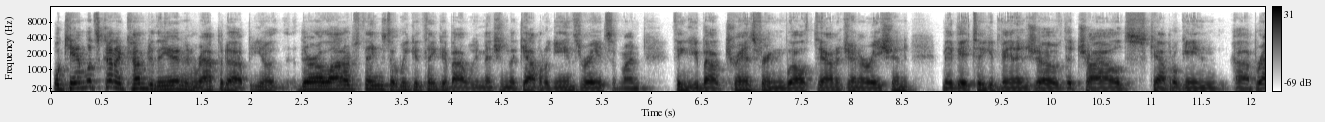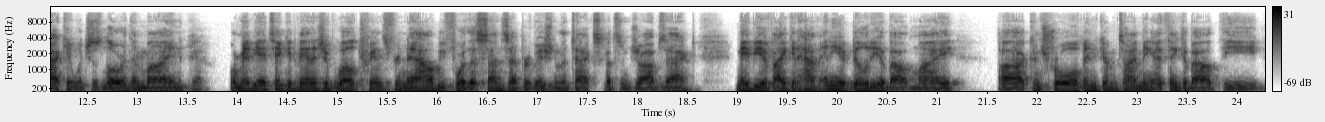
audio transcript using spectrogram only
Well, Cam, let's kind of come to the end and wrap it up. You know, there are a lot of things that we could think about. We mentioned the capital gains rates. If I'm thinking about transferring wealth down a generation, maybe I take advantage of the child's capital gain uh, bracket, which is lower than mine. Yep. Or maybe I take advantage of wealth transfer now before the sunset provision of the Tax Cuts and Jobs Act maybe if I can have any ability about my uh, control of income timing, I think about the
